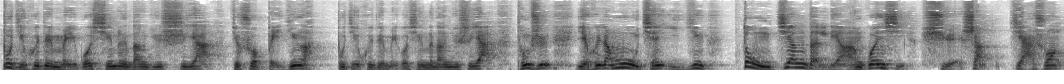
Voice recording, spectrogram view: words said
不仅会对美国行政当局施压，就说北京啊，不仅会对美国行政当局施压，同时也会让目前已经冻僵的两岸关系雪上加霜。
